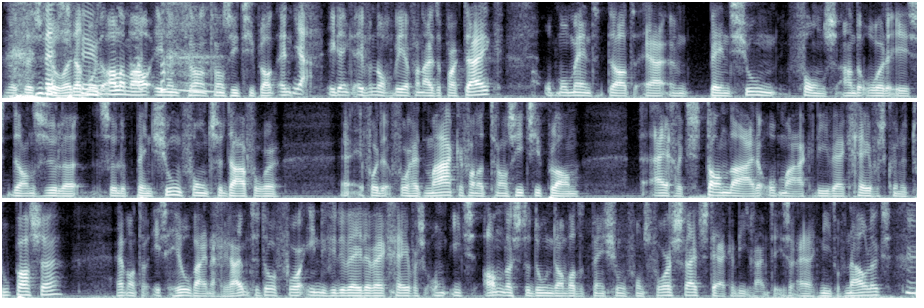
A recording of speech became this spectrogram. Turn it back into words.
dat is veel. Hè? Dat moet allemaal in een tra- transitieplan. En Ja. ik denk even nog weer vanuit de praktijk. Op het moment dat er een pensioenfonds aan de orde is, dan zullen, zullen pensioenfondsen daarvoor, eh, voor, de, voor het maken van het transitieplan, eigenlijk standaarden opmaken die werkgevers kunnen toepassen. Hè, want er is heel weinig ruimte door voor individuele werkgevers om iets anders te doen dan wat het pensioenfonds voorschrijft. Sterker, die ruimte is er eigenlijk niet of nauwelijks. Mhm.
